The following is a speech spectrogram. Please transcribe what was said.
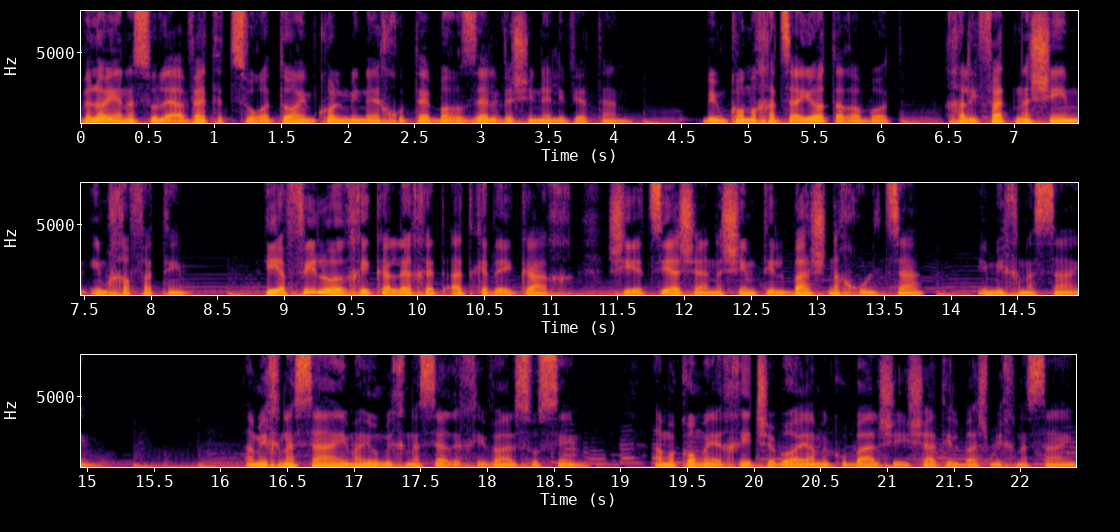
ולא ינסו לעוות את צורתו עם כל מיני חוטי ברזל ושיני לוויתן. במקום החצאיות הרבות, חליפת נשים עם חפתים. היא אפילו הרחיקה לכת עד כדי כך שהיא הציעה שאנשים תלבשנה חולצה עם מכנסיים. המכנסיים היו מכנסי רכיבה על סוסים, המקום היחיד שבו היה מקובל שאישה תלבש מכנסיים,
